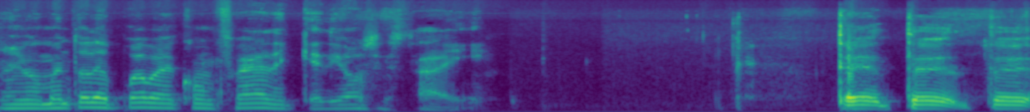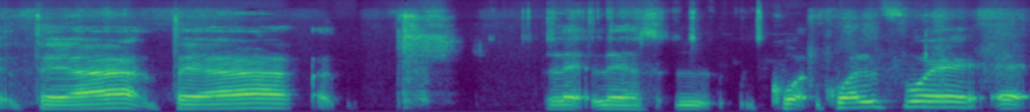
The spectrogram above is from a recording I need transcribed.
en el momento después va a confiar de que Dios está ahí. Te, te, te, te ha, te ha les, ¿cuál, fue eh,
